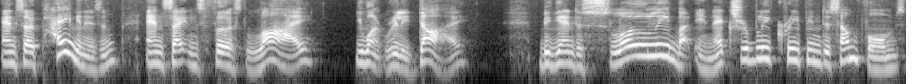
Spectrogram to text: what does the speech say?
And so paganism and Satan's first lie, you won't really die, began to slowly but inexorably creep into some forms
